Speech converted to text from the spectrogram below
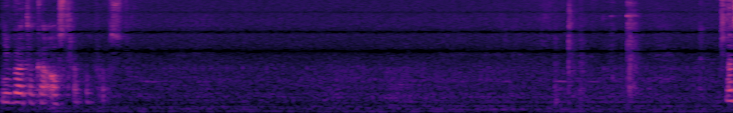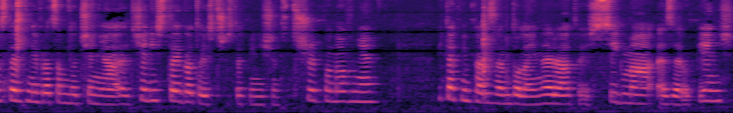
nie była taka ostra po prostu. Następnie wracam do cienia cielistego, to jest 353 ponownie. I takim pędzlem do linera, to jest Sigma E05.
